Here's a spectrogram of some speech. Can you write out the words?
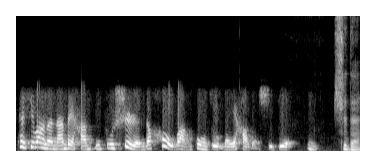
他希望呢，南北韩不负世人的厚望，共筑美好的世界。嗯，是的。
